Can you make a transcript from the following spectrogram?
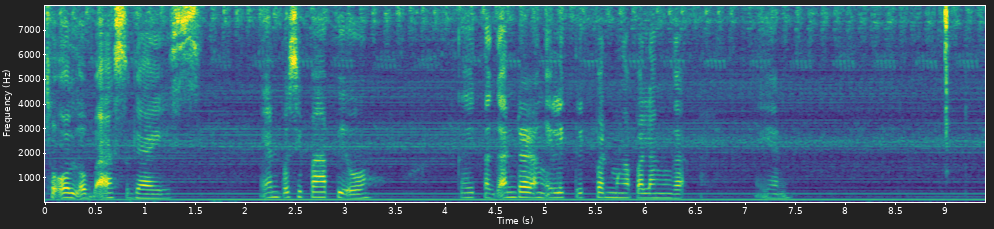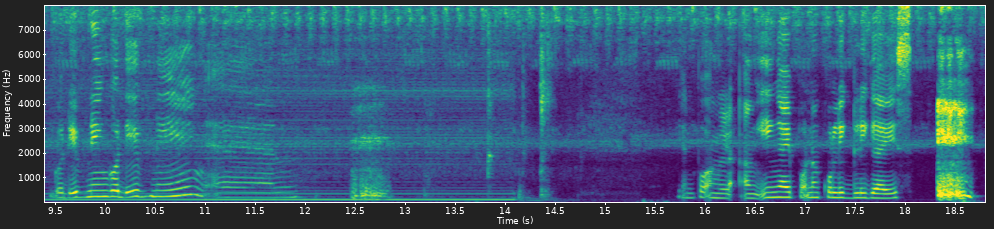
to all of us, guys. Ayan po si Papi, oh. Kahit nag-under ang electric fan mga palangga. Ayan. Good evening, good evening, and yan po ang ang ingay po ng kuligli, guys.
